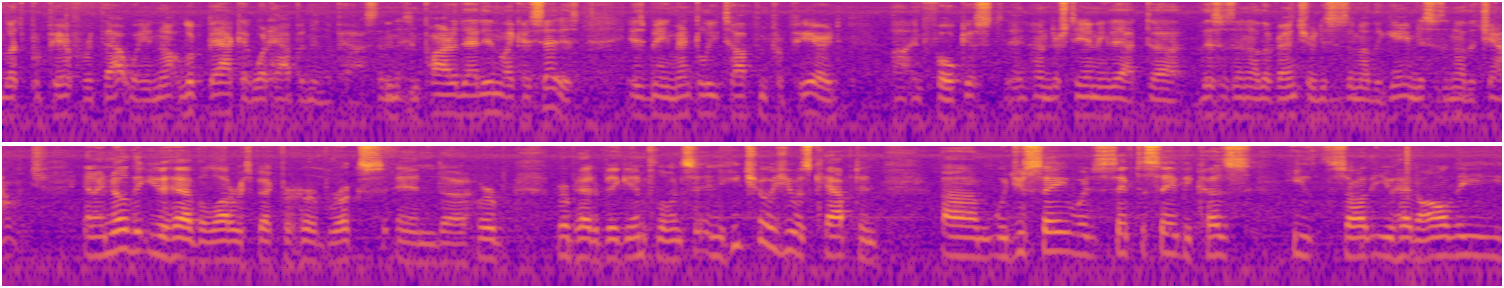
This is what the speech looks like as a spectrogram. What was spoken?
let's prepare for it that way and not look back at what happened in the past. And, and part of that, in like I said, is is being mentally tough and prepared uh, and focused and understanding that uh, this is another venture, this is another game, this is another challenge. And I know that you have a lot of respect for Herb Brooks, and uh, Herb, Herb had a big influence, and he chose you as captain. Um, would you say, was it safe to say, because he saw that you had all the,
